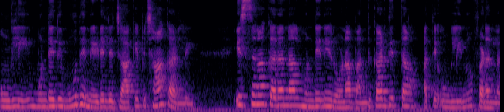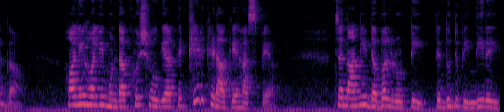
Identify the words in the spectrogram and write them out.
ਉਂਗਲੀ ਮੁੰਡੇ ਦੇ ਮੂੰਹ ਦੇ ਨੇੜੇ ਲਿਜਾ ਕੇ ਪਿਛਾਂ ਕਰ ਲਈ। ਇਸ ਤਰ੍ਹਾਂ ਕਰਨ ਨਾਲ ਮੁੰਡੇ ਨੇ ਰੋਣਾ ਬੰਦ ਕਰ ਦਿੱਤਾ ਅਤੇ ਉਂਗਲੀ ਨੂੰ ਫੜਨ ਲੱਗਾ। ਹੌਲੀ-ਹੌਲੀ ਮੁੰਡਾ ਖੁਸ਼ ਹੋ ਗਿਆ ਤੇ ਖਿੜਖਿੜਾ ਕੇ ਹੱਸ ਪਿਆ। ਜਨਾਨੀ ਡਬਲ ਰੋਟੀ ਤੇ ਦੁੱਧ ਪੀਂਦੀ ਰਹੀ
